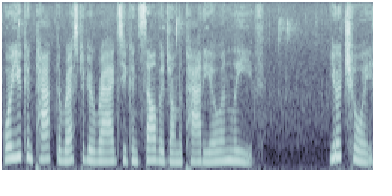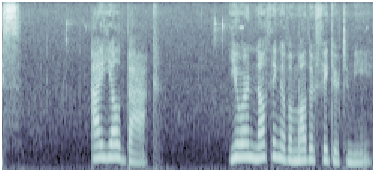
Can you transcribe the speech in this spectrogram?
or you can pack the rest of your rags you can salvage on the patio and leave. Your choice. I yelled back. You are nothing of a mother figure to me.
